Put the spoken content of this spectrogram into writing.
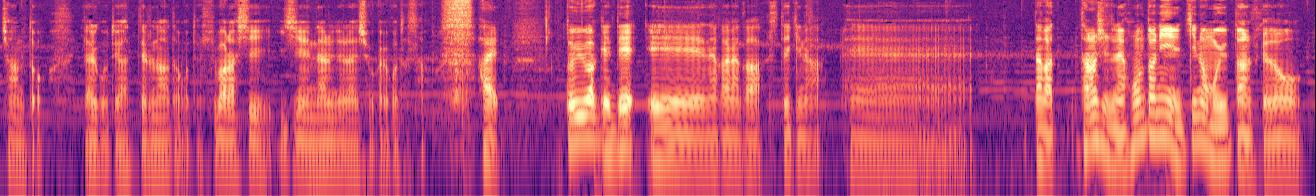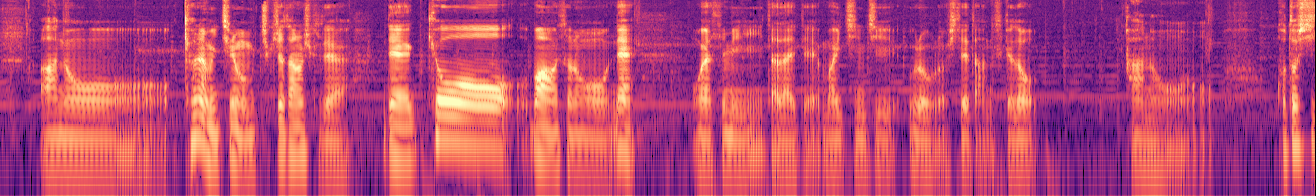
ちゃんとやることやってるなと思って素晴らしい一年になるんじゃないでしょうか横田さん。はいというわけで、えー、なかなか素敵な、えー、なんか楽しいですね本当に昨日も言ったんですけどあのー、去年も1年もめちゃくちゃ楽しくてで今日まあそのねお休みいただいてまあ一日うろうろしてたんですけどあのー今年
